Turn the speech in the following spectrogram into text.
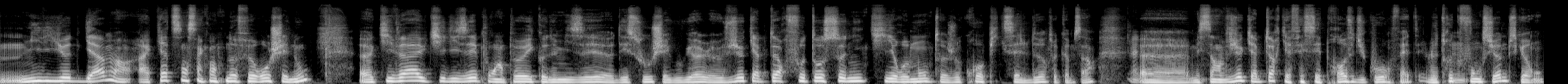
milieu de gamme à 459 euros chez nous qui va utiliser pour un peu économiser des sous chez Google le vieux capteur photo Sony qui remonte, je crois, au Pixel 2, un truc comme ça. Ouais. Mais c'est un vieux capteur qui a fait ses preuves du coup en fait. Le truc Mm. fonctionne puisque on-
